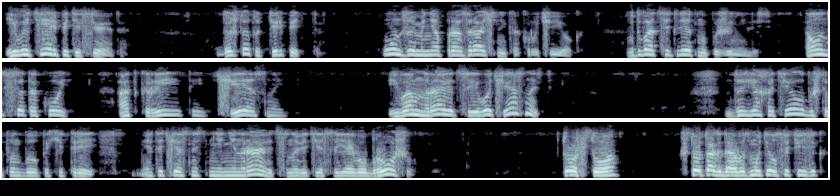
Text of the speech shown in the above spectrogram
И вы терпите все это?» «Да что тут терпеть-то? Он же у меня прозрачный, как ручеек. В двадцать лет мы поженились, а он все такой, открытый, честный. И вам нравится его честность?» «Да я хотела бы, чтобы он был похитрей. Эта честность мне не нравится, но ведь если я его брошу...» «То что? Что тогда?» — возмутился физик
